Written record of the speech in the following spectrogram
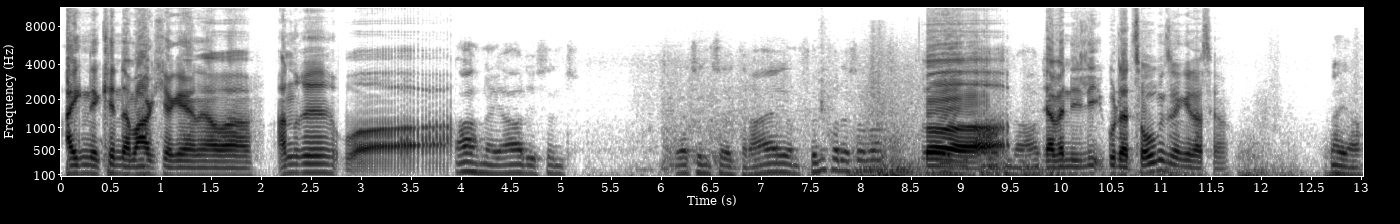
Eigene Kinder mag ich ja gerne, aber Andere, boah. Ach naja, die sind. Jetzt sind sie drei und fünf oder sowas. Boah. Ja, wenn die gut erzogen sind, geht das ja. Naja.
